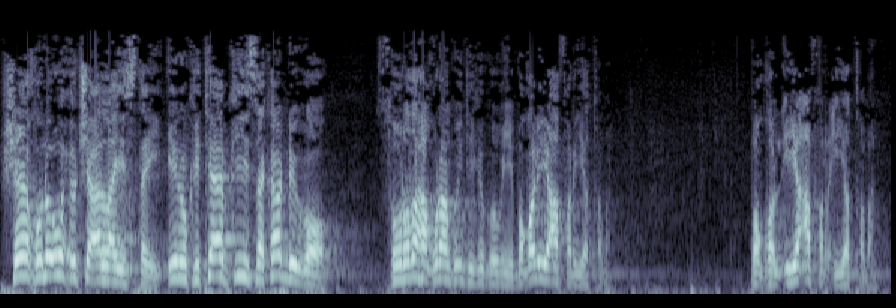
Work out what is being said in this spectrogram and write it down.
Sheekhuna wuxuu jeclaystay inuu kitaabkiisa ka dhigo suuradaha qur'aanku intay ka kooban yihiin boqol iyo afar iyo toban. Boqol iyo afar iyo toban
